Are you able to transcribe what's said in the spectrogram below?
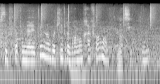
C'est tout à fait mérité, hein. votre livre est vraiment très fort. Merci. Je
